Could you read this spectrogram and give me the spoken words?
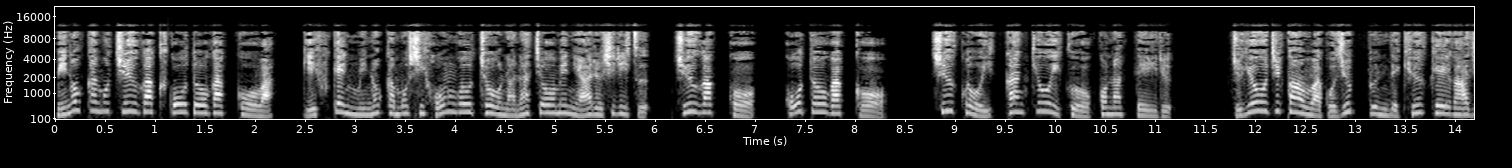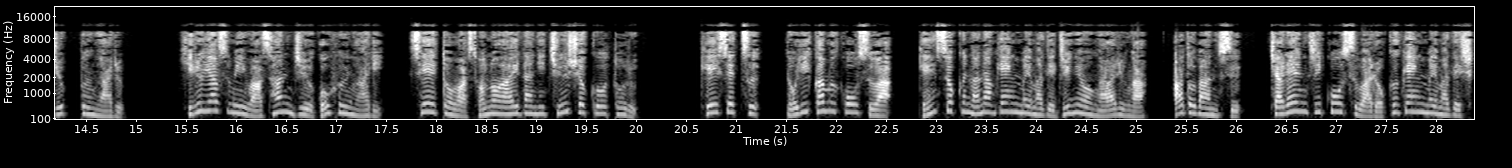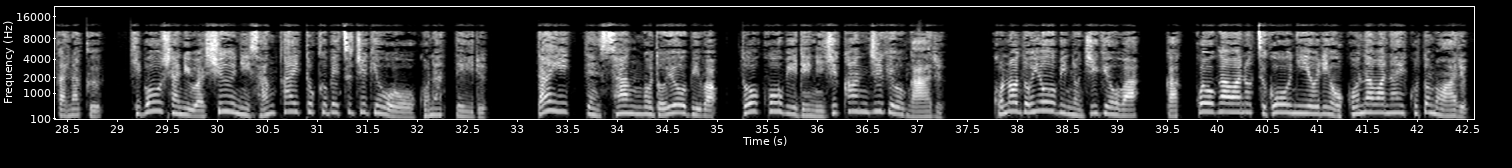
美濃鴨中学高等学校は、岐阜県美濃鴨市本郷町7丁目にある私立、中学校、高等学校、中高一貫教育を行っている。授業時間は50分で休憩が10分ある。昼休みは35分あり、生徒はその間に昼食をとる。建設、ドリカムコースは原則7限目まで授業があるが、アドバンス、チャレンジコースは6限目までしかなく、希望者には週に3回特別授業を行っている。第1.35土曜日は登校日で2時間授業がある。この土曜日の授業は学校側の都合により行わないこともある。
